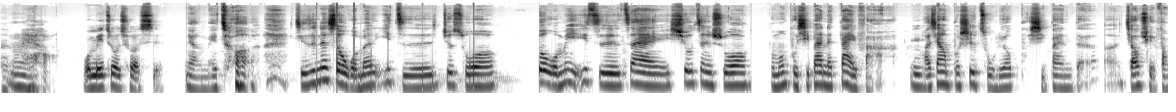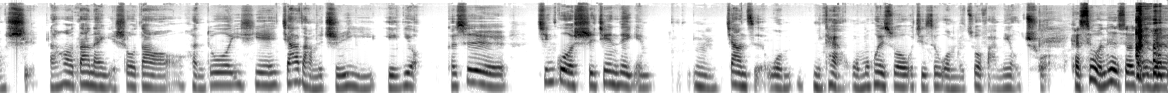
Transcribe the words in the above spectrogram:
嗯，嗯还好，我没做错事。那、嗯、没错，其实那时候我们一直就说，说我们也一直在修正说我们补习班的带法。好像不是主流补习班的呃教学方式，然后当然也受到很多一些家长的质疑也有。可是经过时间的演，嗯，这样子我你看我们会说，其实我们的做法没有错。可是我那时候觉得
